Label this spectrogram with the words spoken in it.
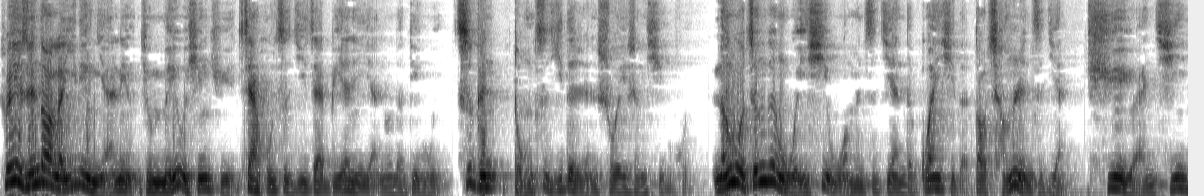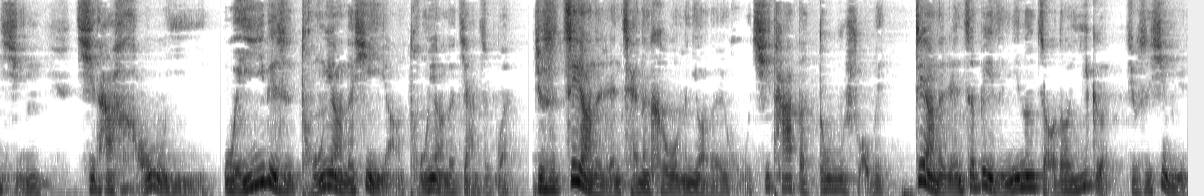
所以人到了一定年龄，就没有兴趣在乎自己在别人眼中的定位，只跟懂自己的人说一声幸会。能够真正维系我们之间的关系的，到成人之间，血缘亲情，其他毫无意义。唯一的是同样的信仰，同样的价值观，就是这样的人才能和我们尿到一壶，其他的都无所谓。这样的人，这辈子你能找到一个就是幸运，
